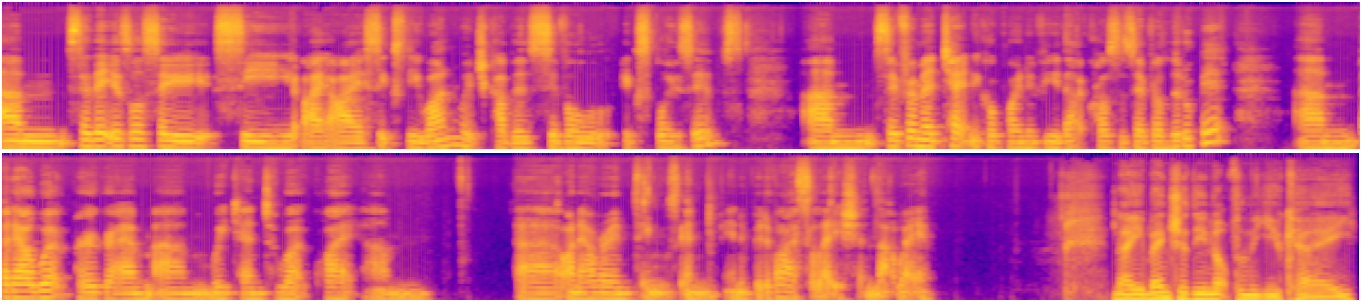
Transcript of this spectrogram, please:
Um, so there is also CII 61, which covers civil explosives. Um, so from a technical point of view, that crosses over a little bit. Um, but our work program, um, we tend to work quite um, uh, on our own things in, in a bit of isolation that way. Now you mentioned that you're not from the UK.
